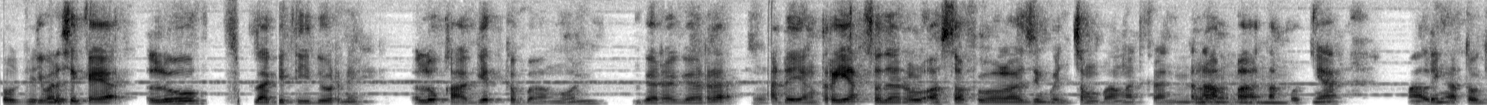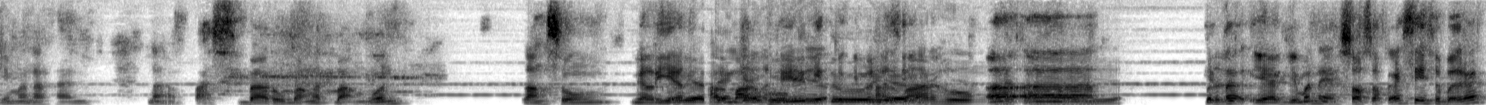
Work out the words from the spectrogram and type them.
oh gitu. Gimana sih kayak lu lagi tidur nih, lu kaget kebangun gara-gara Hmm. ada yang teriak saudara lu astagfirullahaladzim kenceng banget kan. Kenapa? Hmm. Takutnya maling atau gimana kan. Nah, pas baru banget bangun langsung ngelihat almarhum, iya. gitu Gimana ya. sih? Almarhum. Ah, ah. Iya. kita ya gimana ya sosoknya sih sebenarnya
